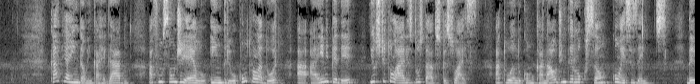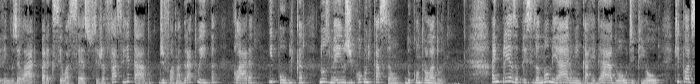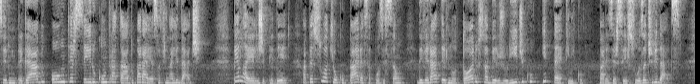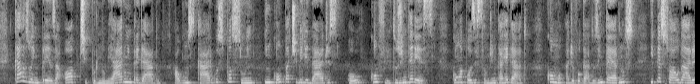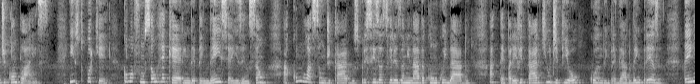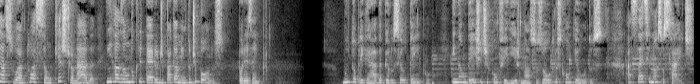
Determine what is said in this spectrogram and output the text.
Cabe ainda ao encarregado a função de elo entre o controlador, a ANPD e os titulares dos dados pessoais atuando como canal de interlocução com esses entes, devendo zelar para que seu acesso seja facilitado de forma gratuita, clara e pública nos meios de comunicação do controlador. A empresa precisa nomear um encarregado ou DPO, que pode ser um empregado ou um terceiro contratado para essa finalidade. Pela LGPD, a pessoa que ocupar essa posição deverá ter notório saber jurídico e técnico para exercer suas atividades. Caso a empresa opte por nomear um empregado, alguns cargos possuem incompatibilidades ou conflitos de interesse com a posição de encarregado, como advogados internos e pessoal da área de compliance. Isto porque, como a função requer independência e isenção, a acumulação de cargos precisa ser examinada com cuidado, até para evitar que o DPO, quando empregado da empresa, tenha a sua atuação questionada em razão do critério de pagamento de bônus, por exemplo. Muito obrigada pelo seu tempo e não deixe de conferir nossos outros conteúdos. Acesse nosso site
